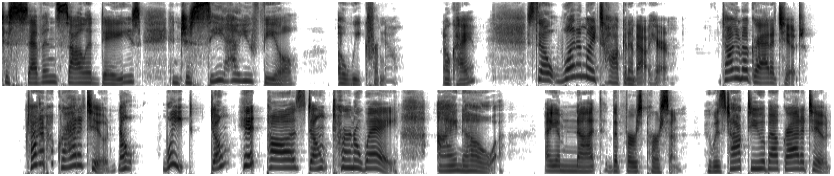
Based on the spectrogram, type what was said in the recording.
to seven solid days and just see how you feel a week from now. Okay. So, what am I talking about here? I'm talking about gratitude. I'm talking about gratitude. Now, wait, don't hit pause, don't turn away. I know I am not the first person who has talked to you about gratitude.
